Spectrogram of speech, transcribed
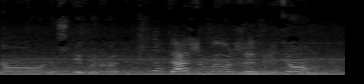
но нашли выход. Даже мы уже придем.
